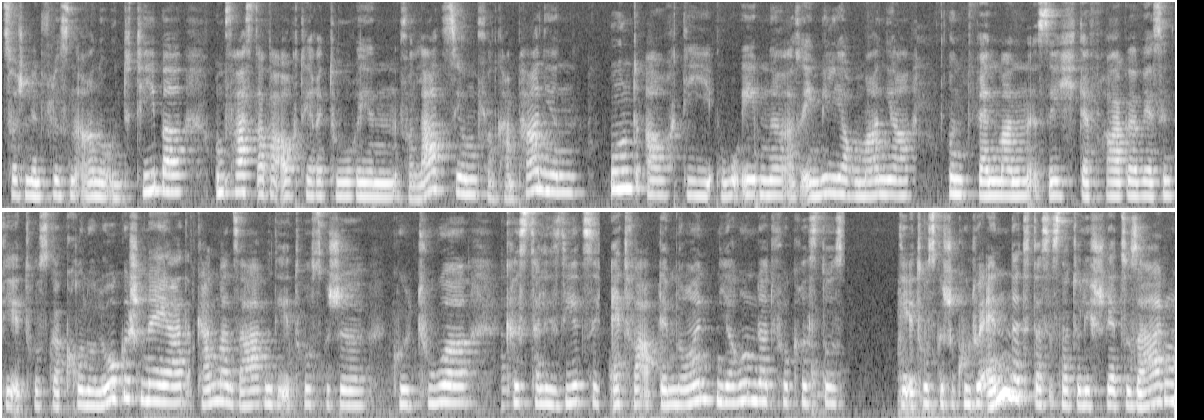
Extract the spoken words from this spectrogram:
zwischen den Flüssen Arno und Tiber, umfasst aber auch Territorien von Latium, von Kampanien und auch die Po-Ebene, also Emilia-Romagna. Und wenn man sich der Frage, wer sind die Etrusker chronologisch nähert, kann man sagen, die etruskische Kultur kristallisiert sich etwa ab dem 9. Jahrhundert vor Christus die etruskische Kultur endet, das ist natürlich schwer zu sagen,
